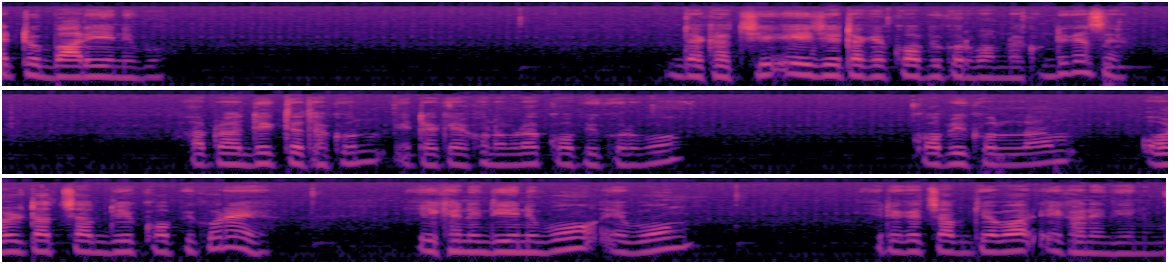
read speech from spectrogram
একটু বাড়িয়ে নিব। দেখাচ্ছি, এই যে এটাকে কপি করব আমরা এখন, ঠিক আছে? আপনারা দেখতে থাকুন, এটাকে এখন আমরা কপি করব। কপি করলাম অল্টার চাপ দিয়ে কপি করে এখানে দিয়ে নেব এবং এটাকে চাপ দিয়ে আবার এখানে দিয়ে নেব।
